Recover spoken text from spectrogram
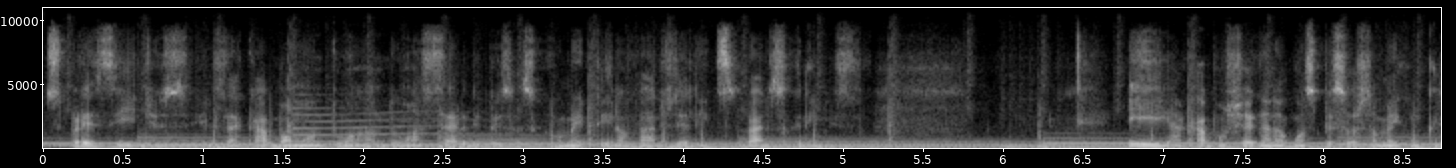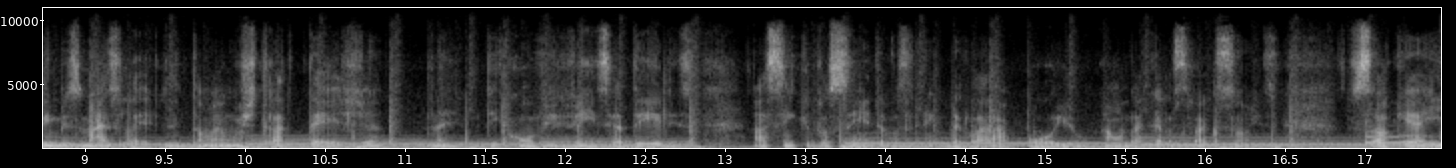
Os presídios, eles acabam amontoando uma série de pessoas que cometeram vários delitos, vários crimes. E acabam chegando algumas pessoas também com crimes mais leves. Então é uma estratégia né, de convivência deles. Assim que você entra, você tem que declarar apoio a uma daquelas facções. Só que aí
